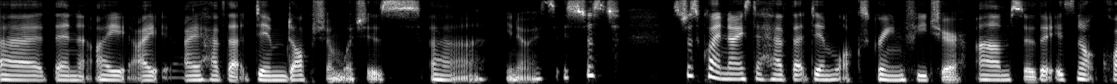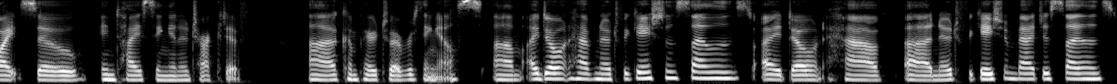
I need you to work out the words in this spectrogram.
uh, then I, I I have that dimmed option, which is uh, you know it's it's just it's just quite nice to have that dim lock screen feature, um, so that it's not quite so enticing and attractive uh, compared to everything else. Um, I don't have notifications silenced. I don't have uh, notification badges silenced.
